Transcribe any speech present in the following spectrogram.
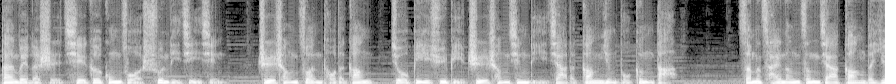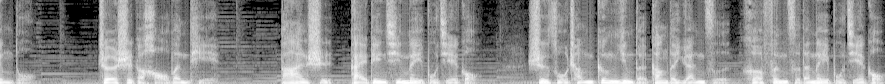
但为了使切割工作顺利进行，制成钻头的钢就必须比制成行李架的钢硬度更大。怎么才能增加钢的硬度？这是个好问题。答案是改变其内部结构。使组成更硬的钢的原子和分子的内部结构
